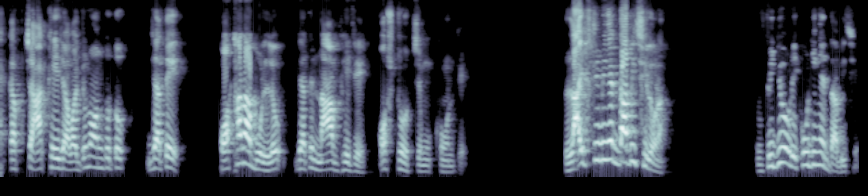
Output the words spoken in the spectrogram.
এক কাপ চা খেয়ে যাওয়ার জন্য অন্তত যাতে কথা না বললেও যাতে না ভেজে। কষ্ট হচ্ছে মুখ্যমন্ত্রী লাইভ স্ট্রিমিং এর দাবি ছিল না। ভিডিও রেকর্ডিং এর দাবি ছিল।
